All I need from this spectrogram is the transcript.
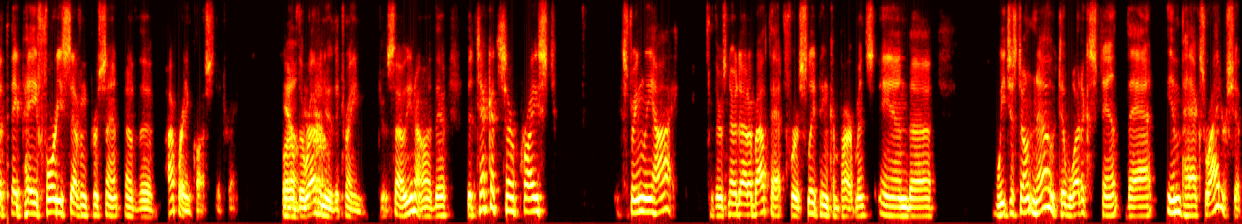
but they pay 47% of the operating costs of the train. or yeah. of the revenue the train. So you know the the tickets are priced extremely high. There's no doubt about that for sleeping compartments, and uh, we just don't know to what extent that impacts ridership.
